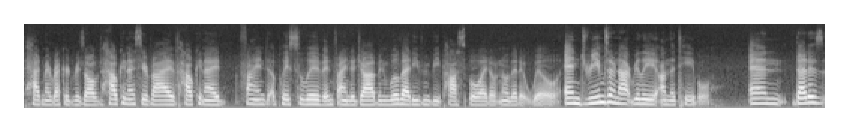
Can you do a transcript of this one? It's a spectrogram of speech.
had my record resolved, how can I survive? How can I find a place to live and find a job? And will that even be possible? I don't know that it will. And dreams are not really on the table. And that is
